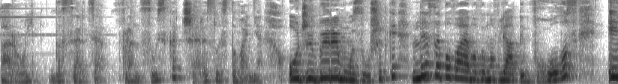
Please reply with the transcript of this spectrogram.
Пароль до серця. Французька через листування. Отже, беремо зушитки, не забуваємо вимовляти вголос. І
